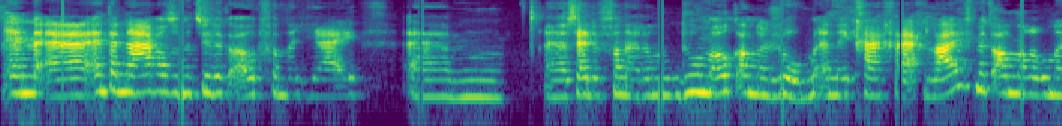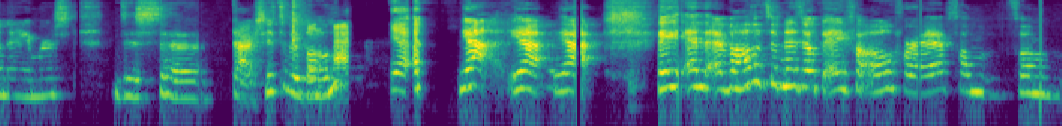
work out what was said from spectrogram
En, uh, en daarna was het natuurlijk ook van dat jij. Um, uh, zeiden van nou, dan doen we hem ook andersom. En ik ga graag live met andere ondernemers. Dus uh, daar zitten we dan. Ja. Ja, ja, ja. Hey, en, en, we hadden het er net ook even over, hè, van, van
